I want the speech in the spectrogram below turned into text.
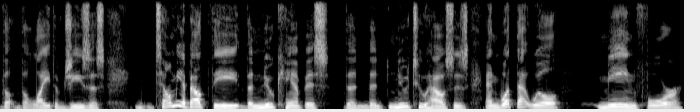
the, the light of Jesus. Tell me about the, the new campus, the, the new two houses, and what that will mean for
